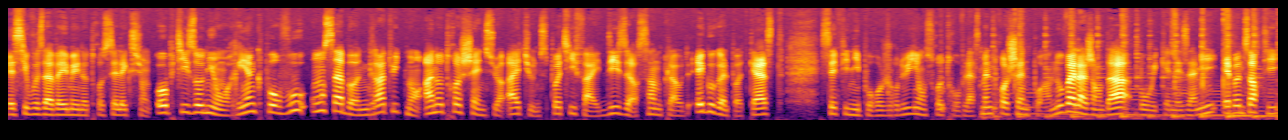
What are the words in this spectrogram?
Et si vous avez aimé notre sélection aux petits oignons rien que pour vous, on s'abonne gratuitement à notre chaîne sur iTunes, Spotify, Deezer, SoundCloud et Google Podcast. C'est fini pour aujourd'hui, on se retrouve la semaine prochaine pour un nouvel agenda. Bon week-end les amis et bonne sortie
